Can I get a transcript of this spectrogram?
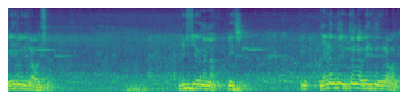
వేదిక మీదకి రావచ్చు. డిస్ జగన్ అన్న? ప్లీజ్ మేడంతో యుక్తంగా వేదిక మీదకి రావాలి.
